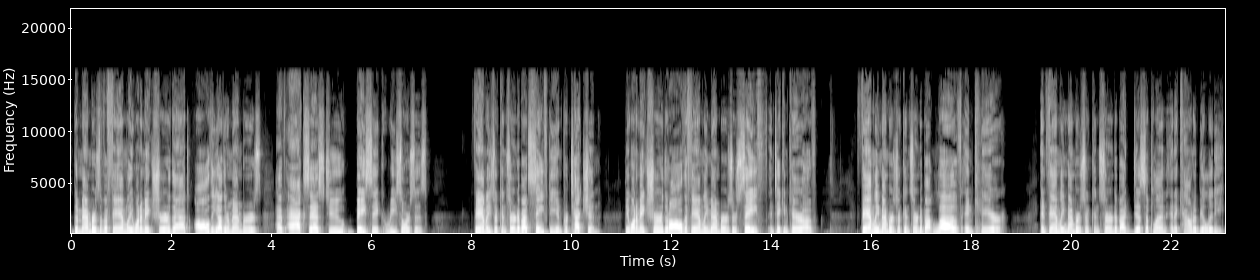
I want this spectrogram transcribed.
The members of a family want to make sure that all the other members have access to basic resources. Families are concerned about safety and protection. They want to make sure that all the family members are safe and taken care of. Family members are concerned about love and care. And family members are concerned about discipline and accountability.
